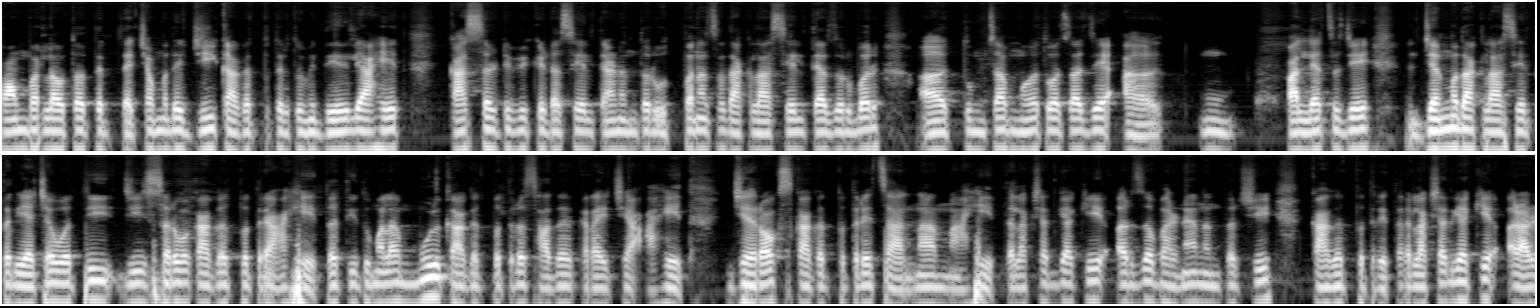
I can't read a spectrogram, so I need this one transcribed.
फॉर्म भरला होता तर त्याच्यामध्ये जी कागदपत्रे तुम्ही दिलेली आहेत कास्ट सर्टिफिकेट असेल त्यानंतर उत्पन्नाचा दाखला असेल त्याचबरोबर तुमचा महत्त्वाचा जे पाल्याचं जे जन्म दाखला असेल तर याच्यावरती जी सर्व कागदपत्रे आहेत तर ती तुम्हाला मूळ कागदपत्र सादर करायची आहेत. झेरॉक्स कागदपत्रे चालणार नाहीत. तर लक्षात घ्या की अर्ज भरण्यानंतरची कागदपत्रे तर लक्षात घ्या की आर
